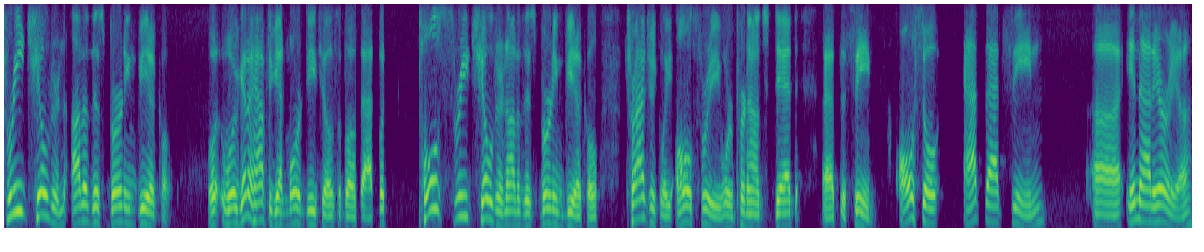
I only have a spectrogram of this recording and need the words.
three children out of this burning vehicle. We're going to have to get more details about that, but pulls three children out of this burning vehicle. Tragically, all three were pronounced dead at the scene. Also, at that scene, uh, in that area,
